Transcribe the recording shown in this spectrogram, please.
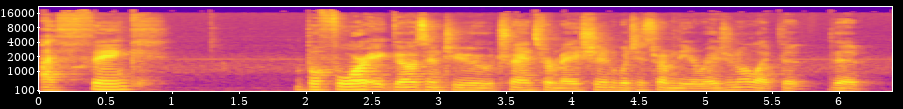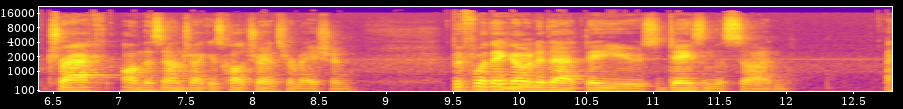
I think before it goes into transformation, which is from the original, like the the track on the soundtrack is called Transformation. Before they go Mhm. into that, they use "Days in the Sun." I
